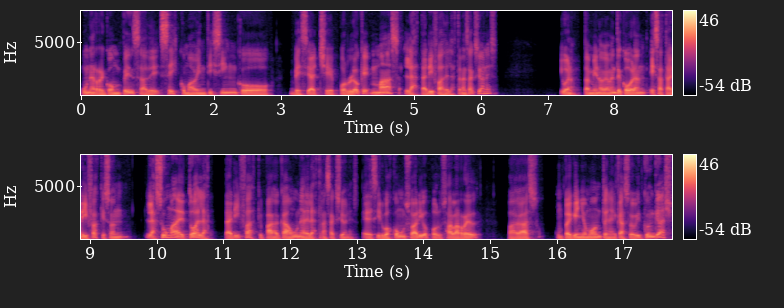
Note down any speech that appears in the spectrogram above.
una recompensa de 6,25 BCH por bloque más las tarifas de las transacciones. Y bueno, también obviamente cobran esas tarifas que son la suma de todas las tarifas que paga cada una de las transacciones. Es decir, vos como usuario por usar la red pagás un pequeño monto en el caso de Bitcoin Cash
